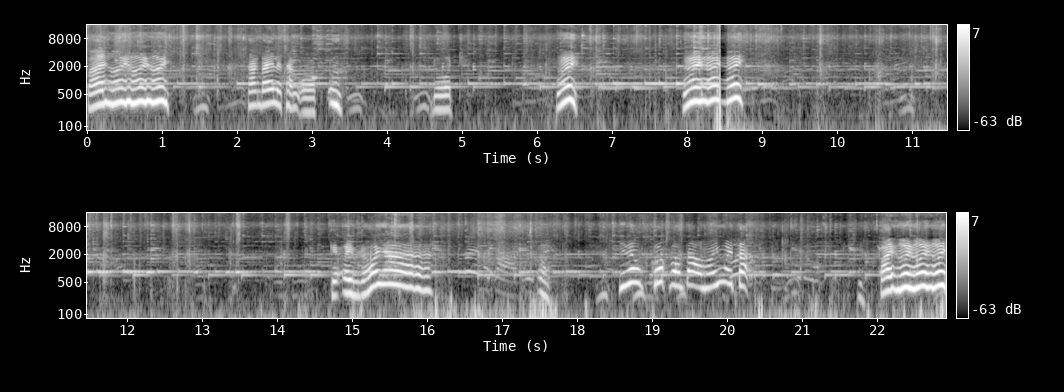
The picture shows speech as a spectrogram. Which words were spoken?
ไปเฮ้ยเฮ้ยเฮ้ยทางได้เลยทางออกอือโดด เฮ้ย เฮ้ยเฮ้ยเฮ้ยแกเอ้ยร้อยอะโอ้ยนี่เร็วครกรองเต่าหน่อยไงตะไปเฮ้ยเฮ้ยเฮ้ย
